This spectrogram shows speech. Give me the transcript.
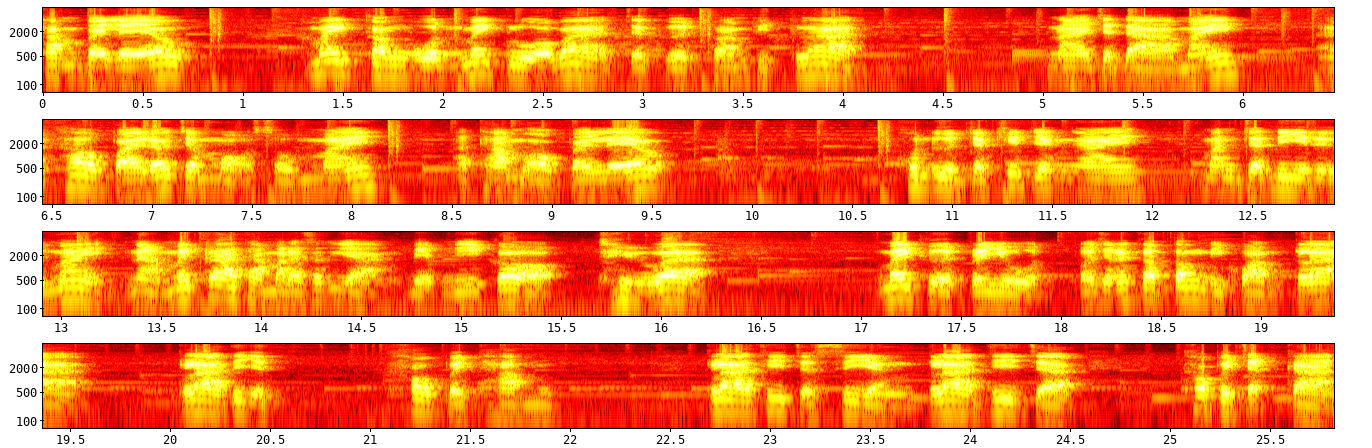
ทำไปแล้ว ไม่กังวลไม่กลัวว่าจะเกิดความผิดพลาด นายจะด่าไหมเข้าไปแล้วจะเหมาะสมไหมทำออกไปแล้ว คนอื่นจะคิดยังไง มันจะดีหรือไม่นะไม่กล้าทำอะไรสักอย่าง แบบนี้ก็ถือว่าไม่เกิดประโยชน์ เพราะฉะนั้นก็ต้องมีความกล้ากล้าที่จะเข้าไปทำ กล้าที่จะเสี่ยง กล้าที่จะเข้าไปจัดการ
